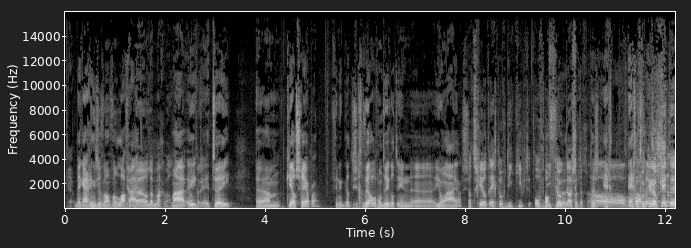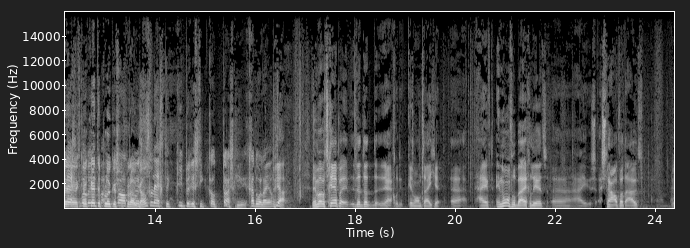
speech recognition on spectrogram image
Daar ben ik eigenlijk niet zo van, van lafheid. Ja, wel, dat mag wel. Maar ik, twee. Ehm Kjell Scherper. Vind ik dat hij zich geweldig ontwikkelt in eh jong Ajax. Dat scheelt echt of die keept of die Of, eh, Kotaski. Kota- dat is echt, echt Over kroketten- krokettenplukkers gesproken, Wat een slechte keeper is die Kotaski. Ga door, Leo. Ja. Nee, maar wat Scherper, dat, dat, dat- ja goed, ik ken hem al een tijdje. Eh, hij heeft enorm veel bijgeleerd. Eh, hij straalt wat uit. Eh,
